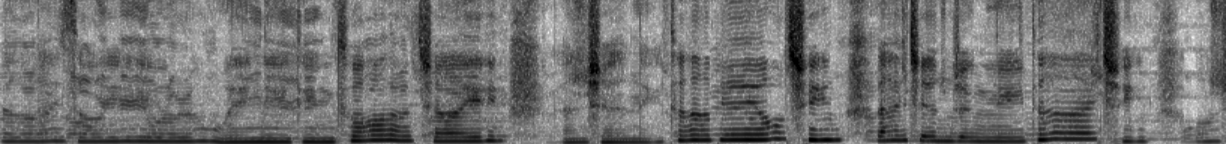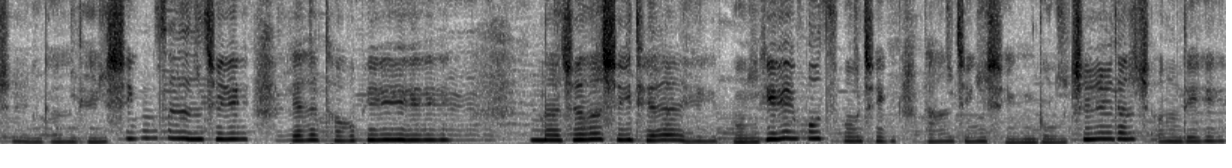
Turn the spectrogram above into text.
原来早已有人为你订做了嫁衣。感谢你特别有情，来见证你的爱情。我时刻提醒自己，别逃避。拿着喜帖，一步一步走进他精心布置的场地。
